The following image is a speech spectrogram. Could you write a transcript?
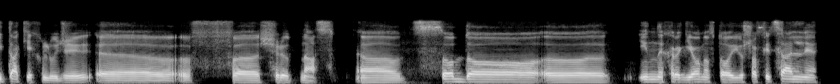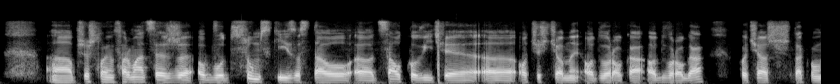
i takich ludzi e, wśród nas. E, co do e, innych regionów, to już oficjalnie przyszła informacja, że obwód sumski został całkowicie oczyszczony od wroga, od wroga chociaż taką,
